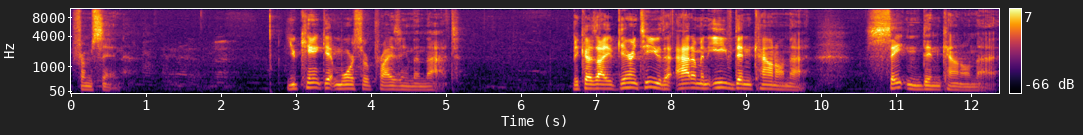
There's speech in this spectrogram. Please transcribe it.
from sin. You can't get more surprising than that. Because I guarantee you that Adam and Eve didn't count on that. Satan didn't count on that.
